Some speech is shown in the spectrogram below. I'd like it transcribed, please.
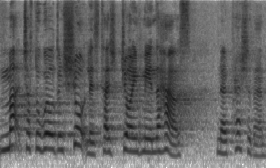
much of the Wildon shortlist has joined me in the House. No pressure then.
